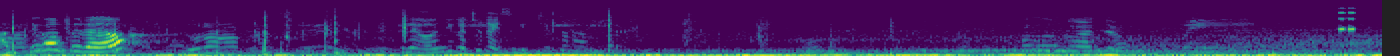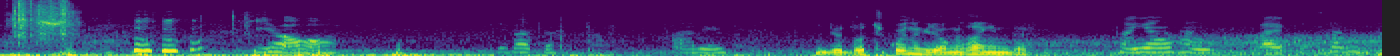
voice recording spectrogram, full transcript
아 찍어드려요? 놀아 같이. 그래 언니가 제가 있으니 찍으란다. 어. 하죠. 뿌잉. 귀여워. 찍어줘. 아래 이거 너 찍고 있는 게 영상인데. 동영상 말고 사진도.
